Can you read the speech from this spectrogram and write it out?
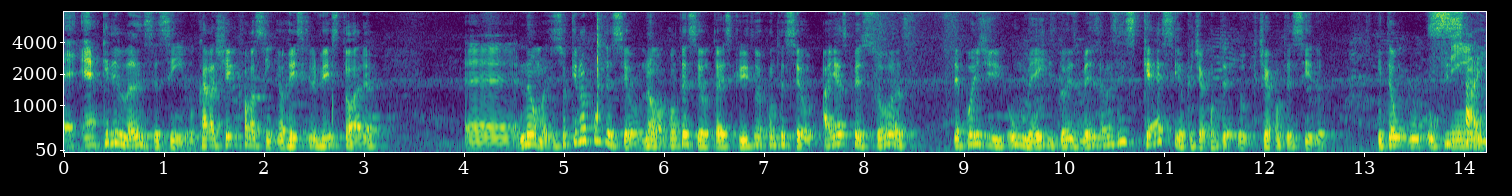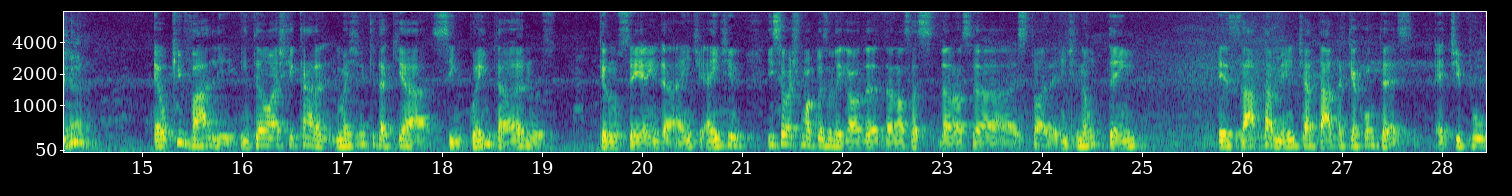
isso. É, é aquele lance, assim. O cara chega e fala assim: eu reescrevi a história é, não, mas isso aqui não aconteceu. Não, aconteceu, tá escrito aconteceu. Aí as pessoas, depois de um mês, dois meses, elas esquecem o que tinha, o que tinha acontecido. Então, o, o que Sim, sair cara. é o que vale. Então, eu acho que, cara, imagina que daqui a 50 anos, que eu não sei ainda, a gente. A gente isso eu acho uma coisa legal da, da, nossa, da nossa história. A gente não tem exatamente a data que acontece. É tipo.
